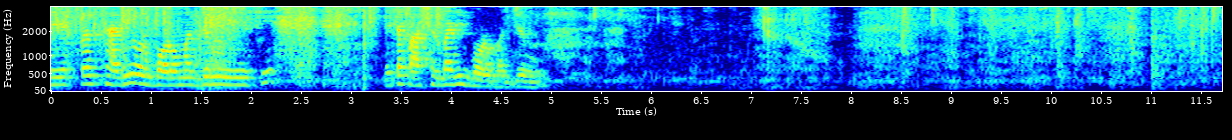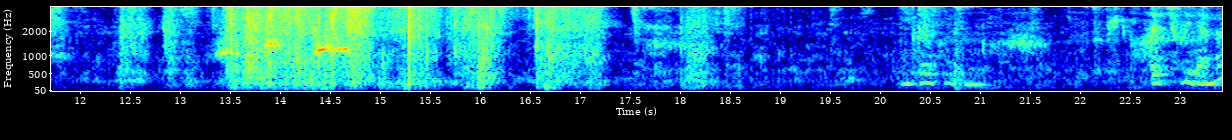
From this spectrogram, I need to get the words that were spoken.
এই একটা শাড়ি ওর বড় মার জন্য নিয়েছি। এটা পাশের বাড়ির বড় মার জন্য এটাও খুব সুন্দর এটা চুড়িদার না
